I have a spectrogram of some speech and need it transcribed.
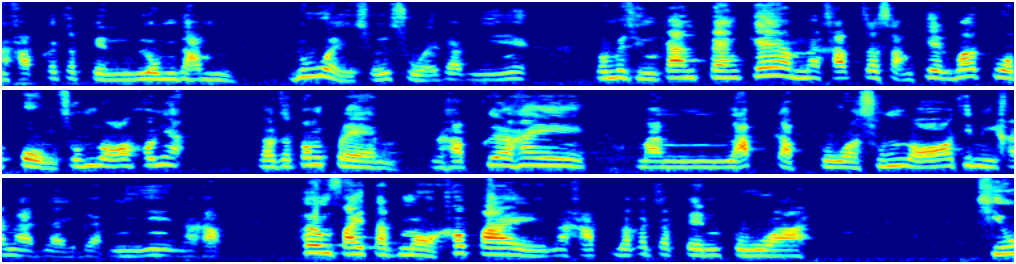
นะครับก็จะเป็นลมดำด้วยสวยๆแบบนี้รวมไปถึงการแปลงแก้มนะครับ จะสังเกตว่าตัวโป่งซุ้มล้อเขาเนี่ยเราจะต้องแปลงนะครับ เพื่อให้มันรับกับตัวซุ้มล้อที่มีขนาดใหญ่แบบนี้นะครับ เพิ่มไฟตัดหมอกเข้าไปนะครับ แล้วก็จะเป็นตัวคิ้ว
